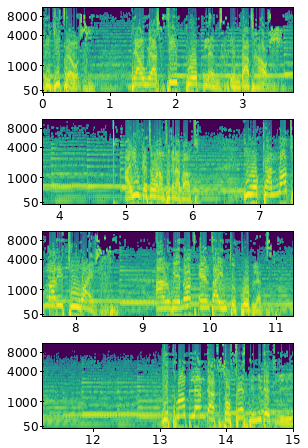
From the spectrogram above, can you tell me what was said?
the details, there were still problems in that house. Are you getting what I'm talking about? You cannot marry two wives and will not enter into problems. The problem that surfaced immediately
